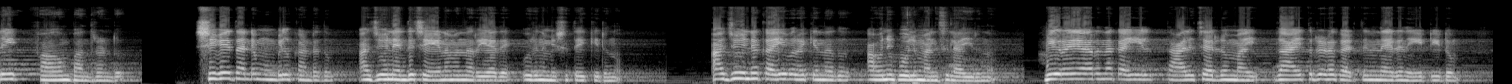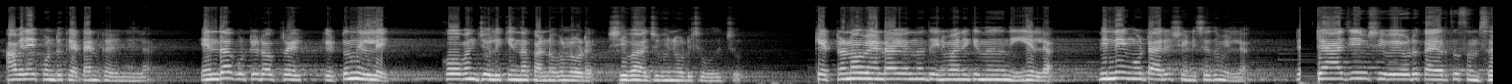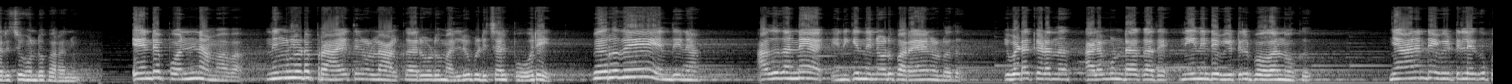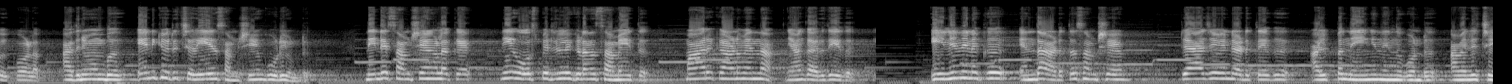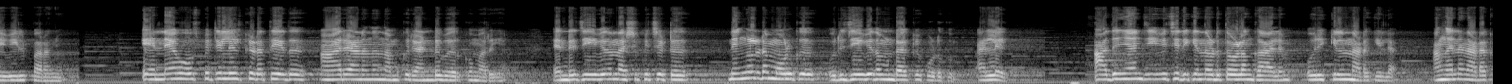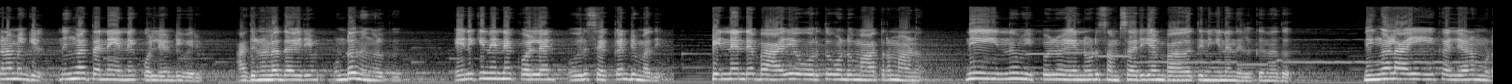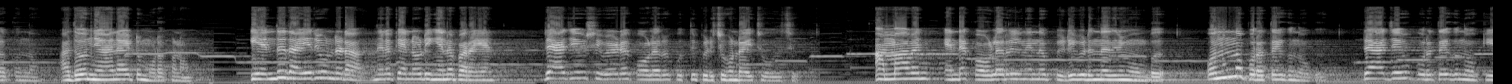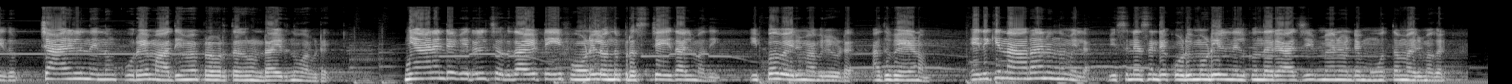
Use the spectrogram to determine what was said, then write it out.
താലി ഭാഗം പന്ത്രണ്ട്. ശിവയെ തന്റെ മുമ്പിൽ കണ്ടതും അജുവിന് എന്ത് ചെയ്യണമെന്നറിയാതെ ഒരു നിമിഷത്തേക്കിരുന്നു. അജുവിന്റെ കൈ വിറയ്ക്കുന്നത് അവന് പോലും മനസ്സിലായിരുന്നു. വിറയാറുന്ന കൈയിൽ താലിച്ചരടുമായി ഗായത്രിയുടെ കഴുത്തിന് നേരെ നീട്ടിയിട്ടും അവനെ കൊണ്ട് കെട്ടാൻ കഴിഞ്ഞില്ല. എന്താ കുട്ടി ഡോക്ടറെ കെട്ടുന്നില്ലേ? കോപം ജ്വലിക്കുന്ന കണ്ണുകളോടെ ശിവ അജുവിനോട് ചോദിച്ചു. കെട്ടണോ വേണ്ടായോ എന്ന് തീരുമാനിക്കുന്നത് നീയല്ല. നിന്നെ ഇങ്ങോട്ട് ആരും ക്ഷണിച്ചതുമില്ല. രാജീവ് ശിവയോട് കയർത്ത് സംസാരിച്ചുകൊണ്ട് പറഞ്ഞു എന്റെ പൊന്നമ്മാവ നിങ്ങളുടെ പ്രായത്തിനുള്ള ആൾക്കാരോട് മല്ലു പിടിച്ചാൽ പോരെ? വെറുതെ എന്തിനാ? അത് തന്നെ എനിക്ക് നിന്നോട് പറയാനുള്ളത്. ഇവിടെ കിടന്ന് അലമ്പുണ്ടാക്കാതെ നീ നിന്റെ വീട്ടിൽ പോകാൻ നോക്ക്. ഞാൻ എന്റെ വീട്ടിലേക്ക് പോയിക്കോളാം. അതിനു മുമ്പ് എനിക്കൊരു ചെറിയ സംശയം കൂടിയുണ്ട് നിന്റെ സംശയങ്ങളൊക്കെ നീ ഹോസ്പിറ്റലിൽ കിടന്ന സമയത്ത് മാറിക്കാണുമെന്നാ ഞാൻ കരുതിയത്. ഇനി നിനക്ക് എന്താ അടുത്ത സംശയം? രാജീവിന്റെ അടുത്തേക്ക് അല്പം നീങ്ങി നിന്നുകൊണ്ട് അവന്റെ ചെവിയിൽ പറഞ്ഞു എന്നെ ഹോസ്പിറ്റലിൽ കിടത്തിയത് ആരാണെന്ന് നമുക്ക് രണ്ടുപേർക്കും അറിയാം. എന്റെ ജീവിതം നശിപ്പിച്ചിട്ട് നിങ്ങളുടെ മോൾക്ക് ഒരു ജീവിതം ഉണ്ടാക്കി കൊടുക്കും അല്ലേ? അത് ഞാൻ ജീവിച്ചിരിക്കുന്നിടത്തോളം കാലം ഒരിക്കലും നടക്കില്ല. അങ്ങനെ നടക്കണമെങ്കിൽ നിങ്ങൾ തന്നെ എന്നെ കൊല്ലേണ്ടി വരും. അതിനുള്ള ധൈര്യം ഉണ്ടോ നിങ്ങൾക്ക്? എനിക്ക് നിന്നെ കൊല്ലാൻ ഒരു സെക്കൻഡ് മതി. പിന്നെ എന്റെ ഭാര്യ ഓർത്തുകൊണ്ട് മാത്രമാണ് നീ ഇന്നും ഇപ്പോഴും എന്നോട് സംസാരിക്കാൻ പാകത്തിന് ഇങ്ങനെ നിൽക്കുന്നത്. നിങ്ങളായി ഈ കല്യാണം മുടക്കുന്നു. അതോ ഞാനായിട്ട് മുടക്കണോ? എന്ത് ധൈര്യം ഉണ്ടടാ നിനക്ക് എന്നോട് ഇങ്ങനെ പറയാൻ? രാജീവ് ശിവയുടെ കോളർ കുത്തിപ്പിടിച്ചുകൊണ്ടായി ചോദിച്ചു. അമ്മാവൻ എന്റെ കോളറിൽ നിന്ന് പിടിവിടുന്നതിന് മുമ്പ് ഒന്ന് പുറത്തേക്ക് നോക്ക്. രാജീവ് പുറത്തേക്ക് നോക്കിയതും ചാനലിൽ നിന്നും കുറെ മാധ്യമ പ്രവർത്തകർ ഉണ്ടായിരുന്നു അവിടെ. ഞാൻ എന്റെ വിരൽ ചെറുതായിട്ട് ഈ ഫോണിൽ ഒന്ന് പ്രസ് ചെയ്താൽ മതി. ഇപ്പോൾ വരും അവരിവിടെ. അത് വേണോ. എനിക്ക് നാറാനൊന്നുമില്ല. ബിസിനസിന്റെ കൊടിമുടിയിൽ നിൽക്കുന്ന രാജീവ് മേനോന്റെ മൂത്ത മരുമകൾ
